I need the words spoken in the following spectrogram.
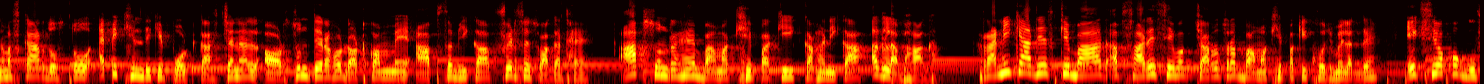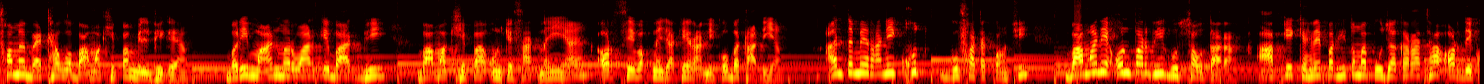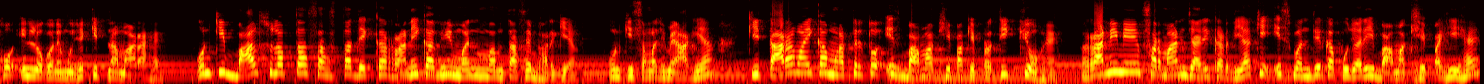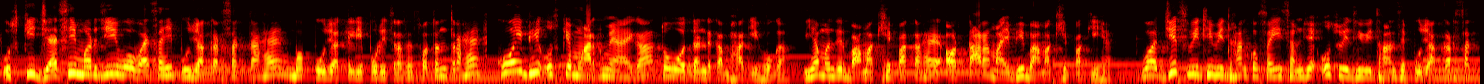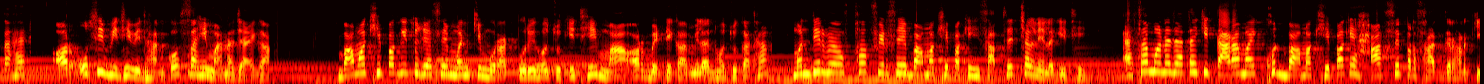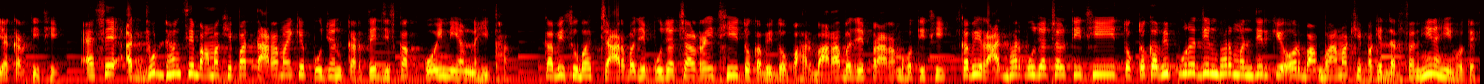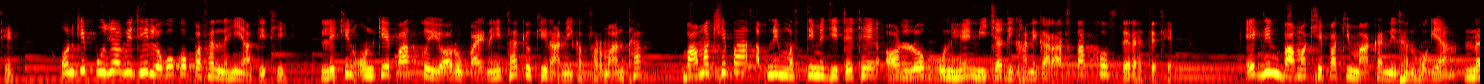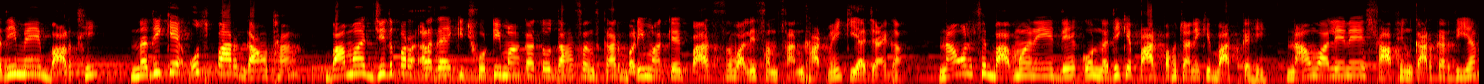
नमस्कार दोस्तों एपिक हिंदी के पॉडकास्ट चैनल और सुनते रहो डॉट कॉम में आप सभी का फिर से स्वागत है। आप सुन रहे हैं बामा खेपा की कहानी का अगला भाग। रानी के आदेश के बाद अब सारे सेवक चारों तरफ़ बामा खेपा की खोज में लग गए। एक सेवक को गुफा में बैठा हुआ बामा खेपा मिल भी गया। बड़ी मान मरवार के बाद भी बामा खेपा उनके साथ नहीं आए और सेवक ने जाके रानी को बता दिया। अंत में रानी खुद गुफा तक पहुँची। बामा ने उन पर भी गुस्सा उतारा। आपके कहने पर ही तो मैं पूजा कर रहा था और देखो इन लोगों ने मुझे कितना मारा है। उनकी बाल सुलभता सहजता देखकर रानी का भी मन ममता से भर गया। उनकी समझ में आ गया कि तारा माई का मातृत्व तो इस बामा खेपा के प्रति क्यों है। रानी ने फरमान जारी कर दिया कि इस मंदिर का पुजारी बामा खेपा ही है। उसकी जैसी मर्ज़ी वो वैसा ही पूजा कर सकता है। वो पूजा के लिए पूरी तरह से स्वतंत्र है। कोई भी उसके मार्ग में आएगा तो वो दंड का भागी होगा। यह मंदिर बामा खेपा का है और तारा माई भी बामा खेपा की है। वह जिस विधि विधान को सही समझे, उस विधि विधान से पूजा कर सकता है और उसी विधि विधान को सही माना जाएगा। बामा खिपा की तो जैसे मन की मुराद पूरी हो चुकी थी, माँ और बेटे का मिलन हो चुका था। मंदिर व्यवस्था फिर से बामा खेपा के हिसाब से चलने लगी थी। ऐसा माना जाता है कि तारा माई खुद बामा खेपा के हाथ से प्रसाद ग्रहण किया करती थी। ऐसे अद्भुत ढंग से बामा खेपा तारा माई के पूजन करते जिसका कोई नियम नहीं था। कभी सुबह चार बजे पूजा चल रही थी तो कभी दोपहर बारह बजे प्रारंभ होती थी। कभी रात भर पूजा चलती थी तो, तो कभी पूरे दिन भर मंदिर की ओर बामा खेपा के दर्शन ही नहीं होते थे। उनकी पूजा विधि लोगों को पसंद नहीं आती थी लेकिन उनके पास कोई और उपाय नहीं था क्योंकि रानी का फरमान था। बामा खेपा अपनी मस्ती में जीते थे और लोग उन्हें नीचा दिखाने का रास्ता खोजते रहते थे। एक दिन बामा खेपा की माँ का निधन हो गया। नदी में बाढ़ थी। नदी के उस पार गाँव था। बामा जिद पर अड़ गए कि छोटी माँ का तो दाह संस्कार बड़ी माँ के पास वाले शमशान घाट में ही किया जाएगा। नाव वाले से बामा ने देह को नदी के पार पहुँचाने की बात कही। नाव वाले ने साफ़ इनकार कर दिया।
